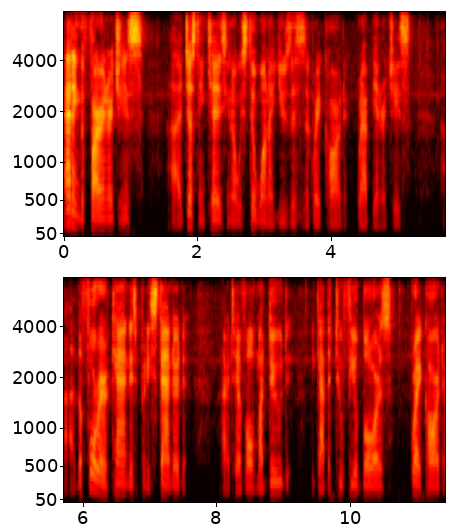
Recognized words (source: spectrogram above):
adding the fire energies. Uh, just in case, you know, we still want to use this as a great card, grab the energies. Uh, the four rare candy is pretty standard. Uh, to evolve my dude, you got the two field blowers, great card.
